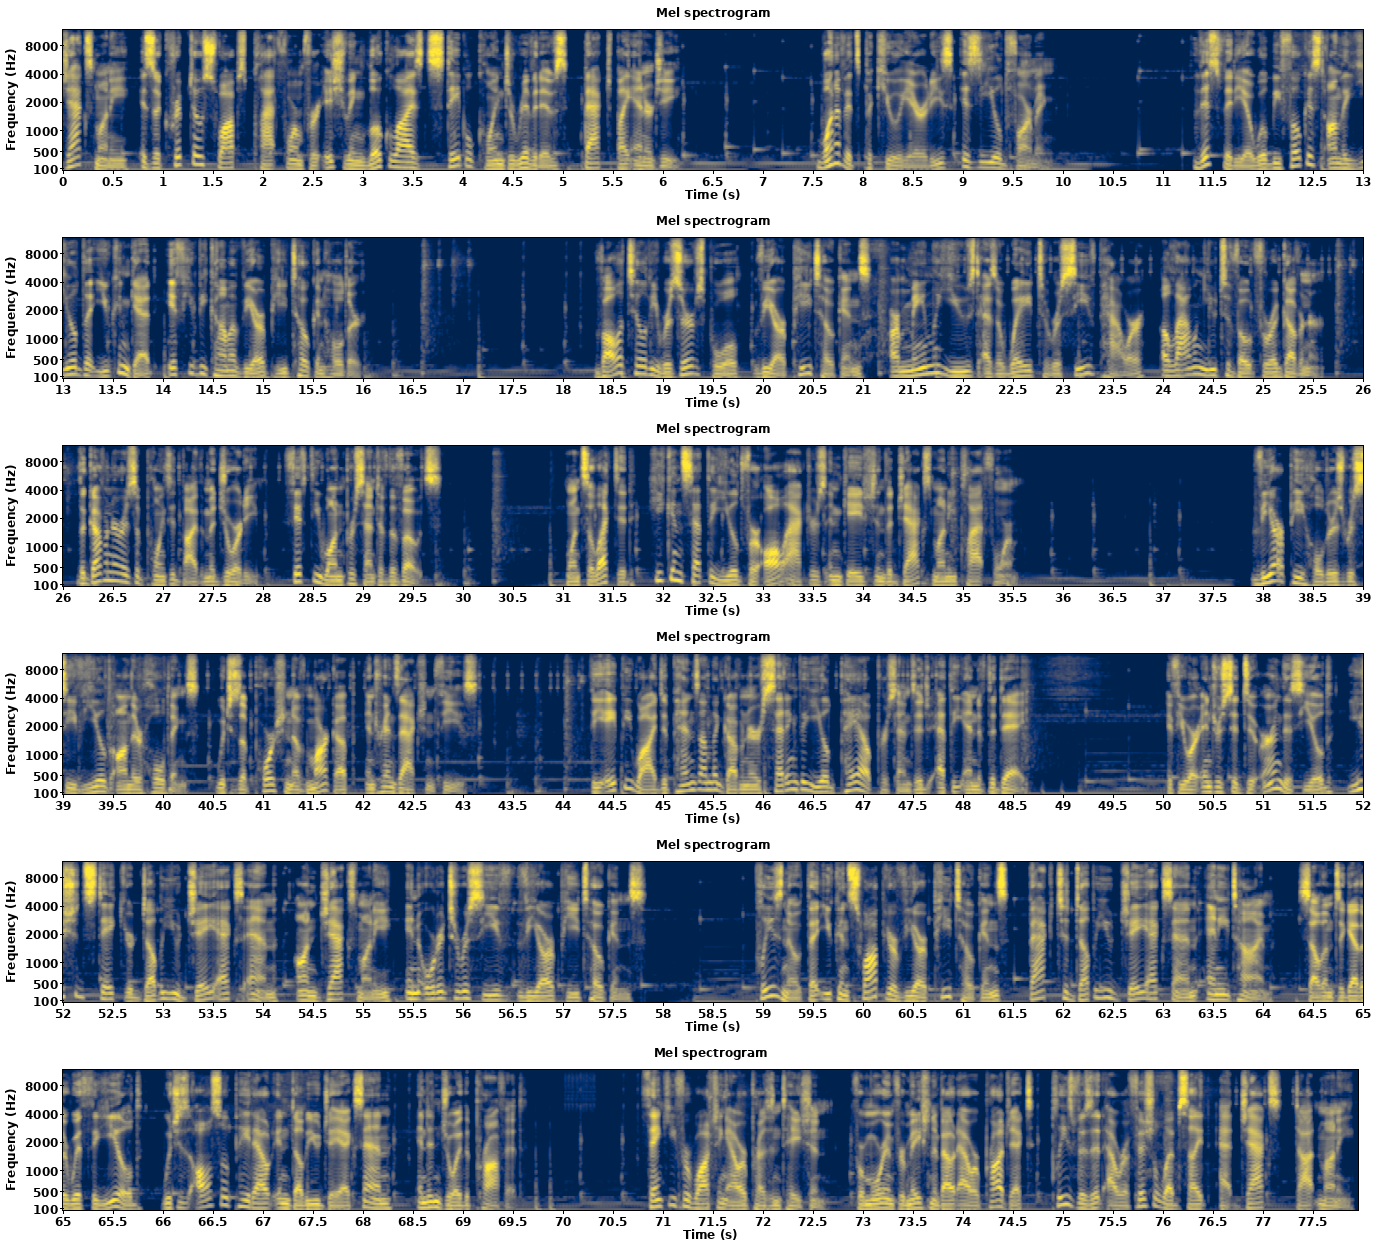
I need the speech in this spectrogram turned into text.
Jax Money is a crypto swaps platform for issuing localized stablecoin derivatives backed by energy. One of its peculiarities is yield farming. This video will be focused on the yield that you can get if you become a VRP token holder. Volatility Reserves Pool VRP tokens are mainly used as a way to receive power, allowing you to vote for a governor. The governor is appointed by the majority, 51% of the votes. Once elected, he can set the yield for all actors engaged in the Jax Money platform. VRP holders receive yield on their holdings, which is a portion of markup and transaction fees. The APY depends on the governor setting the yield payout percentage at the end of the day. If you are interested to earn this yield, you should stake your WJXN on Jaxx Money in order to receive VRP tokens. Please note that you can swap your VRP tokens back to WJXN anytime, sell them together with the yield, which is also paid out in WJXN, and enjoy the profit. Thank you for watching our presentation. For more information about our project, please visit our official website at jax.money.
